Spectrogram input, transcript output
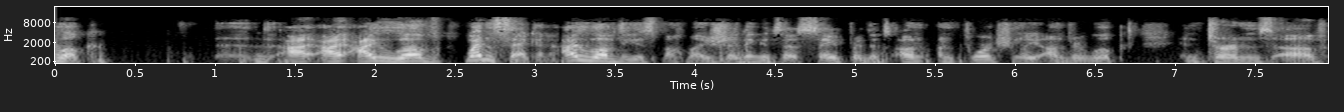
look I, I, love one second. I love the Yismach. I think it's a safer that's un, unfortunately underlooked in terms of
